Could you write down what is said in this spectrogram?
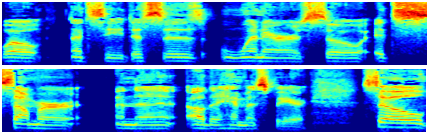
Well, let's see, this is winter, so it's summer in the other hemisphere. So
